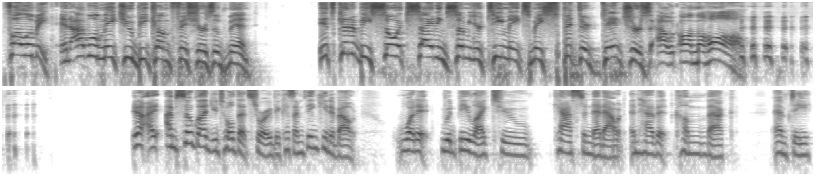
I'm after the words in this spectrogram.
follow me, and I will make you become fishers of men. It's going to be so exciting. Some of your teammates may spit their dentures out on the haul. Yeah, I, I'm so glad you told that story because I'm thinking about what it would be like to cast a net out and have it come back empty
